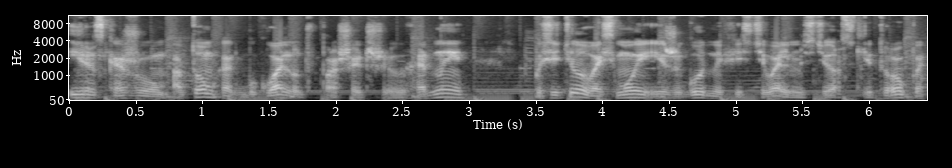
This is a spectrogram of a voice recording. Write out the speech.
и расскажу вам о том, как буквально вот в прошедшие выходные посетил восьмой ежегодный фестиваль Мстёрские тропы,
